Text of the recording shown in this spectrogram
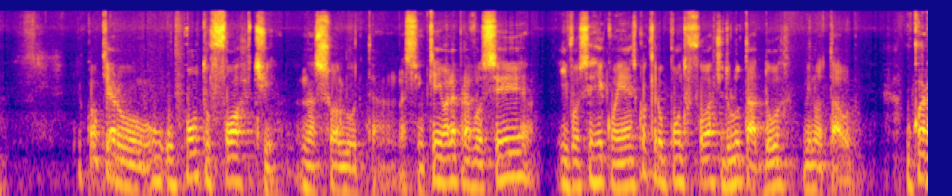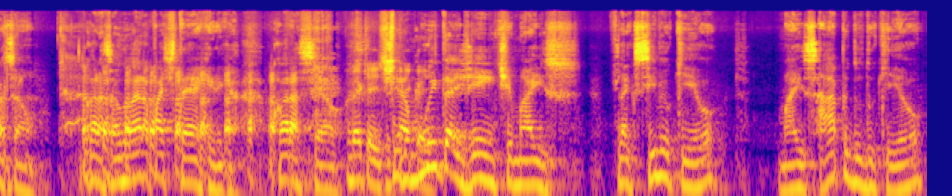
E qual que era o, o, ponto forte na sua luta? Assim, quem olha para você e você reconhece, qual que era o ponto forte do lutador Minotauro? O coração. O coração não era a parte técnica. O coração. Como é que é isso? Tinha muita gente mais flexível que eu, mais rápido do que eu,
